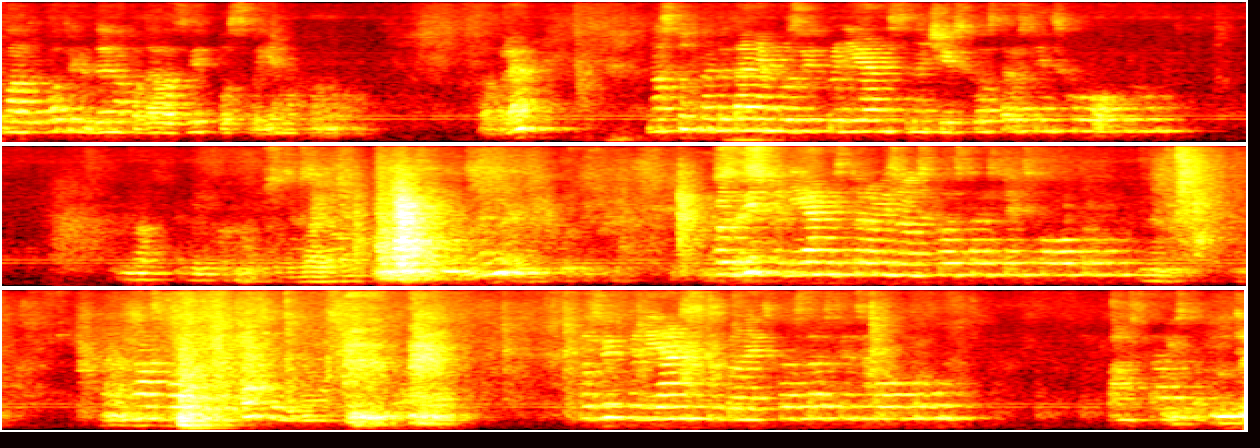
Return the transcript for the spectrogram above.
план роботи, людина подала звіт по своєму плану. Добре. Наступне питання про звіт про діяльність Синичівського старостинського округу. Про звіт про діяльність Старомізонського старостинського округу. У нас було депутатів. Про діяльність Кропивницького старостинського округу. Пан староста. Ну, та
